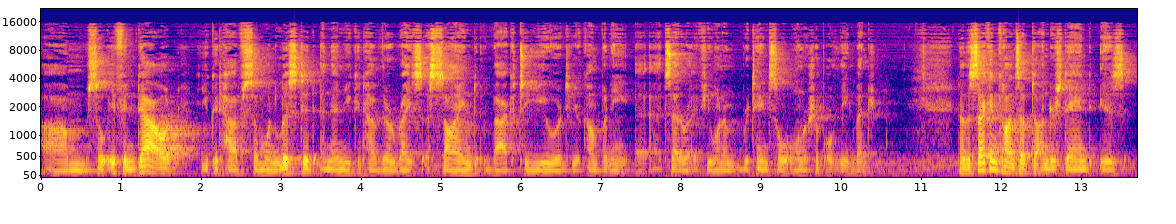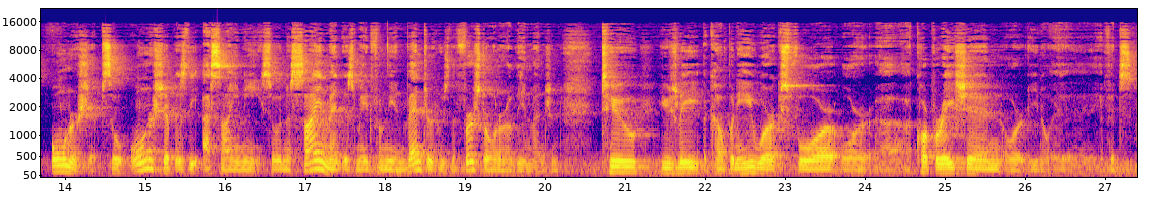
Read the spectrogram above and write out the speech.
Um, so if in doubt, you could have someone listed, and then you can have their rights assigned back to you or to your company, etc. If you want to retain sole ownership over the invention. Now, the second concept to understand is ownership. So ownership is the assignee. So an assignment is made from the inventor, who's the first owner of the invention, to usually a company he works for, or uh, a corporation, or you know, if it's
